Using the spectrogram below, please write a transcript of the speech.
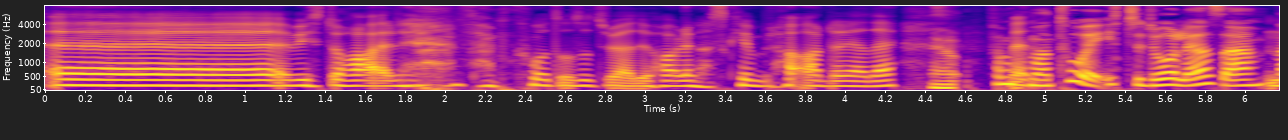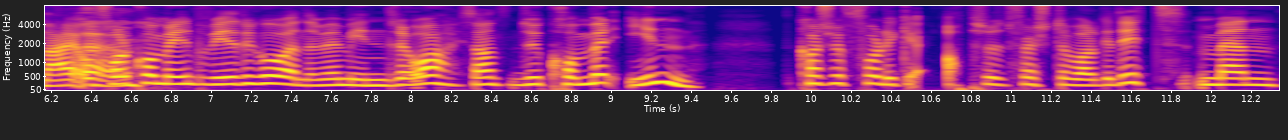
øh, hvis du har 5,2, så tror jeg du har det ganske bra allerede. 5,2 er ikke dårlig, altså. Nei, og folk kommer inn på videregående med mindre òg. Du kommer inn. Kanskje får du ikke absolutt førstevalget ditt, men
